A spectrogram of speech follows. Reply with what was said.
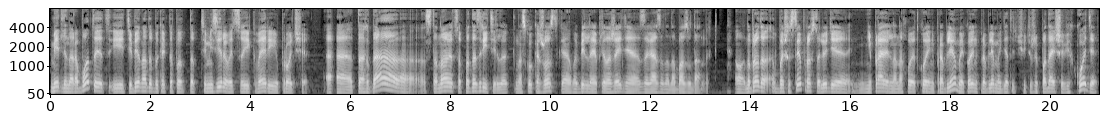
медленно работает, и тебе надо бы как-то оптимизировать свои query и прочее. А тогда становится подозрительно, насколько жестко мобильное приложение завязано на базу данных. Но, правда, в большинстве просто люди неправильно находят корень проблемы, и корень проблемы где-то чуть уже подальше в их коде,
